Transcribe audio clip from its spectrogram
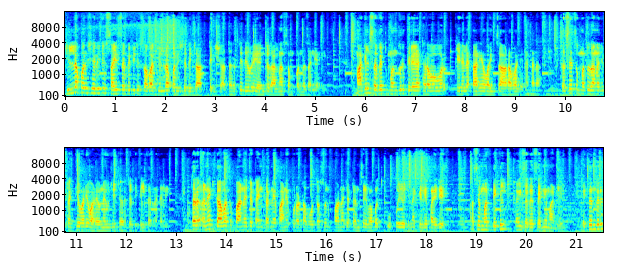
जिल्हा परिषदेची स्थायी समितीची सभा जिल्हा परिषदेच्या अध्यक्षा धरती देवरे यांच्या दालनात संपन्न झाली आहे. मागील सभेत मंजूर केलेल्या ठरावावर केलेल्या कार्यवाहीचा आढावा घेण्यात आला. तसेच मतदानाची टक्केवारी वाढवण्याविषयी चर्चा देखील करण्यात आली. तर अनेक गावात पाण्याच्या टँकरने पाणी पुरवठा होत असून पाण्याच्या टंचाईबाबत उपाययोजना केली पाहिजे असे मत देखील काही सदस्यांनी मांडले. एकंदरीत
